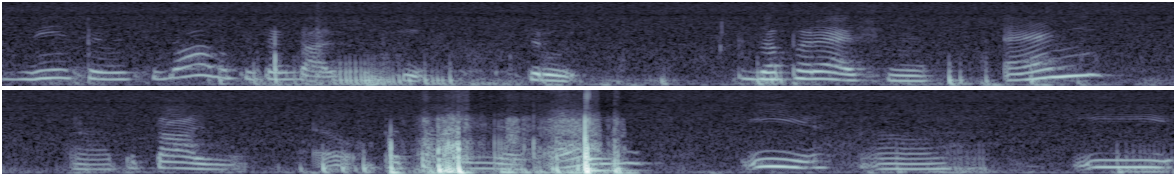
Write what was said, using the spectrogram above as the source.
Звідси ви сюди, от і так далі. Всі струй. Заперечне Ені, е, питальне, е, питальне Ені і, е, і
